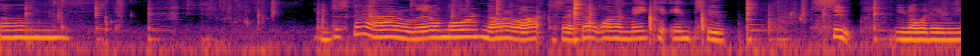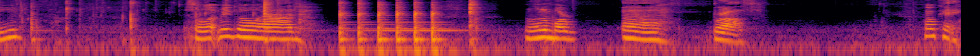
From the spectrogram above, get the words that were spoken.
Um, just going to add a little more, not a lot, because I don't want to make it into soup. You know what I mean? So let me go add a little more uh, broth. Okay.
